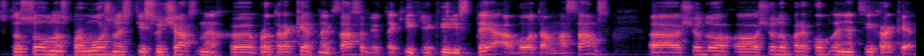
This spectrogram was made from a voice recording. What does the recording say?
стосовно спроможності сучасних е, протиракетних засобів, таких як Іріс-Т або там НАСАМС, е, щодо, е, щодо перехоплення цих ракет.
